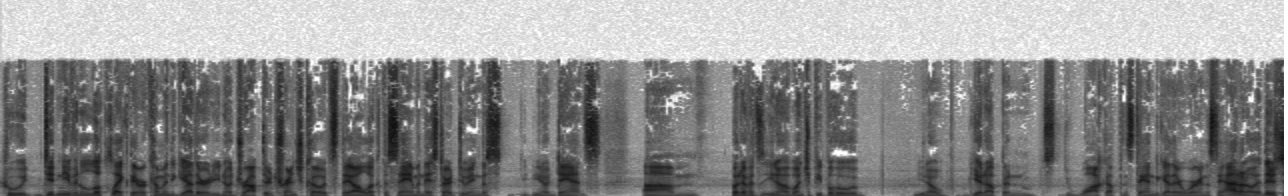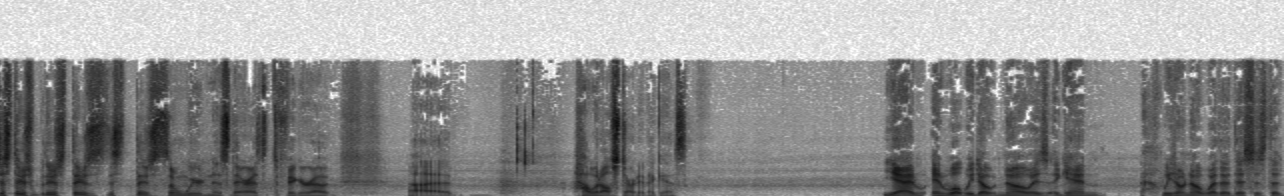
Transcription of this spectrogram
who didn't even look like they were coming together, you know, drop their trench coats. They all look the same and they start doing this, you know, dance. Um, but if it's you know a bunch of people who you know get up and walk up and stand together wearing the same, I don't know. There's just there's there's there's this, there's some weirdness there as to figure out uh, how it all started. I guess. Yeah, and, and what we don't know is again, we don't know whether this is the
